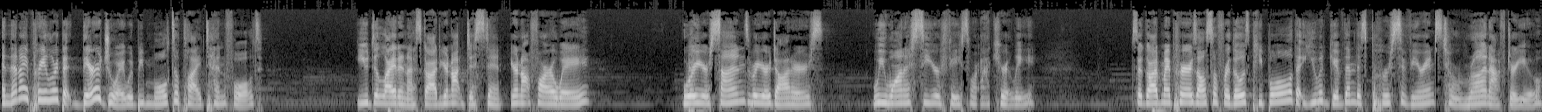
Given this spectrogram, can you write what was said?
And then I pray, Lord, that their joy would be multiplied tenfold. You delight in us, God. You're not distant, you're not far away. We're your sons, we're your daughters. We want to see your face more accurately. So, God, my prayer is also for those people that you would give them this perseverance to run after you,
